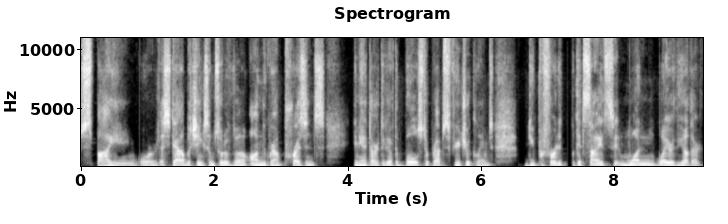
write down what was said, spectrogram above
spying or establishing some sort of uh, on the ground presence in Antarctica to bolster perhaps future claims. Do you prefer to look at science in one way or the other?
